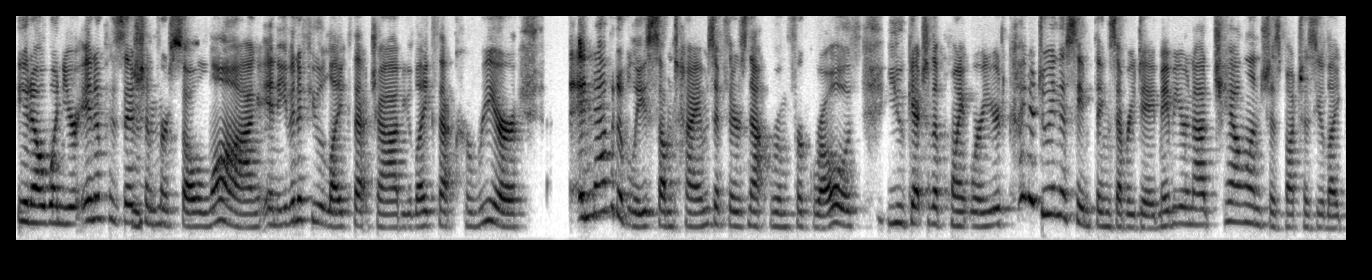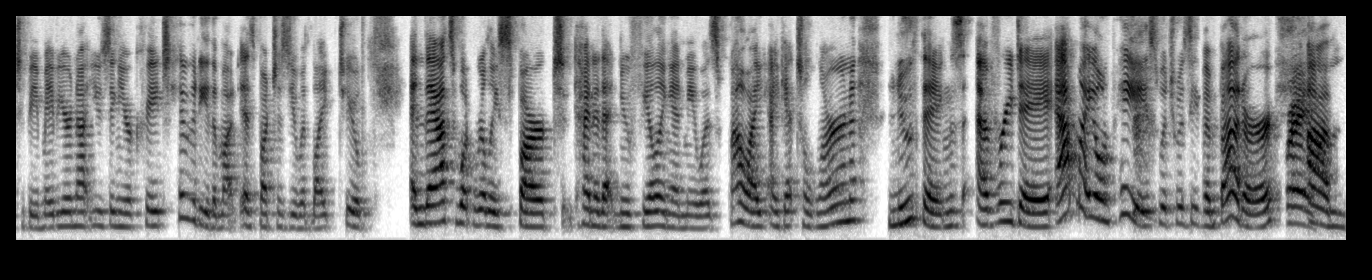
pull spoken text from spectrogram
you know when you're in a position mm-hmm. for so long and even if you like that job you like that career inevitably sometimes if there's not room for growth you get to the point where you're kind of doing the same things every day. Maybe you're not challenged as much as you like to be. Maybe you're not using your creativity the much as much as you would like to. And that's what really sparked kind of that new feeling in me was wow I, I get to learn new things every day at my own pace which was even better. Right. Um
